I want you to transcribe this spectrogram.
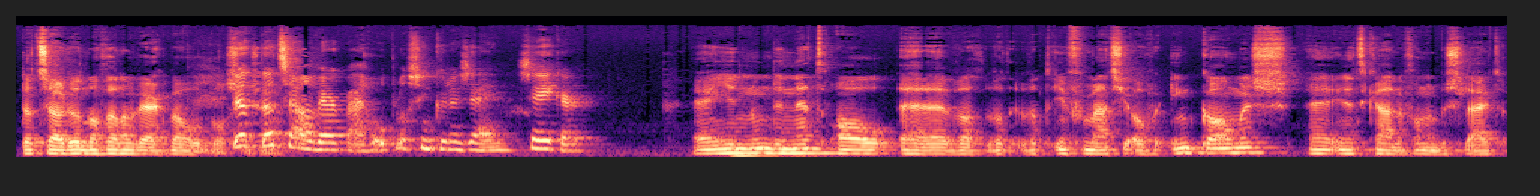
Dat zou dan nog wel een werkbare oplossing Dat, zijn. dat zou een werkbare oplossing kunnen zijn, zeker. En je noemde net al eh, wat, wat, wat informatie over inkomens eh, in het kader van een besluit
